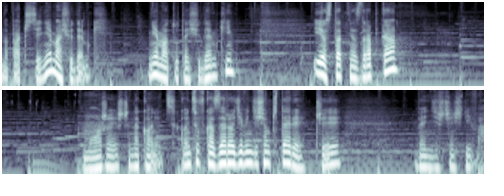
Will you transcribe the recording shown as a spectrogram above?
No patrzcie, nie ma siódemki. Nie ma tutaj siódemki. I ostatnia zdrabka. Może jeszcze na koniec. Końcówka 094. Czy będzie szczęśliwa?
